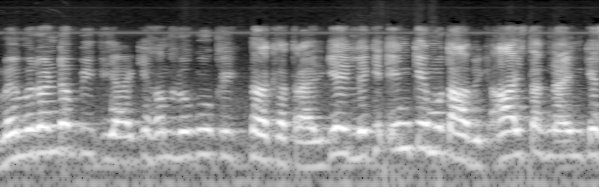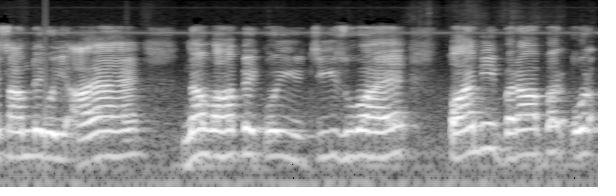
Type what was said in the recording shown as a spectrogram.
मेमोरेंडम भी दिया है कि हम लोगों को इतना खतरा है। ये लेकिन इनके मुताबिक आज तक ना इनके सामने कोई आया है ना वहाँ पे कोई चीज़ हुआ है। पानी बराबर और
